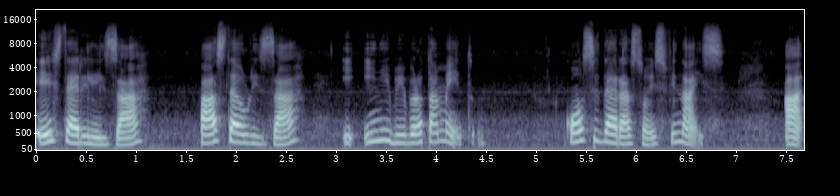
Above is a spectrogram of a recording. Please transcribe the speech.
esterilizar, pasteurizar e inibir brotamento. Considerações finais. A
